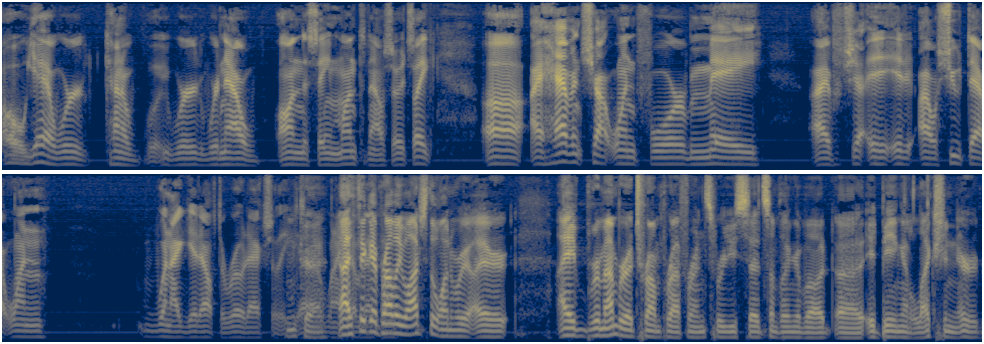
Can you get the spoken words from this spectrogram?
oh yeah we're kind of we're we're now on the same month now so it's like uh, I haven't shot one for May I've shot, it, it, I'll shoot that one when I get off the road. Actually, Okay. uh, when I, come think I probably home. watched the one where I, I remember a Trump reference where you said something about uh, it being an election, or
